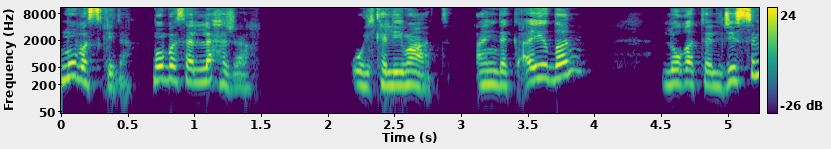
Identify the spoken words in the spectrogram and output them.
مو بس كده مو بس اللهجة. والكلمات. عندك أيضا لغة الجسم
